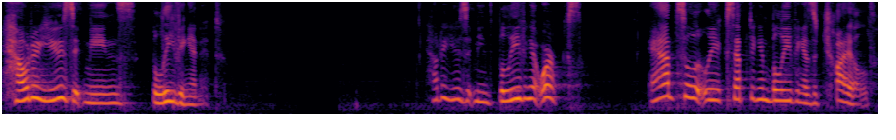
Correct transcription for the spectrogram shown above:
how to use it means believing in it. How to use it means believing it works absolutely accepting and believing as a child,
